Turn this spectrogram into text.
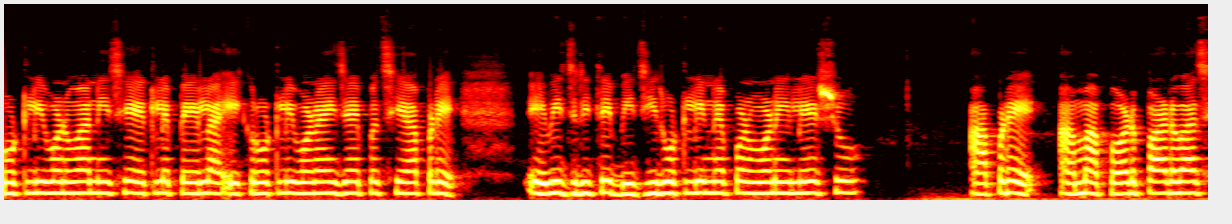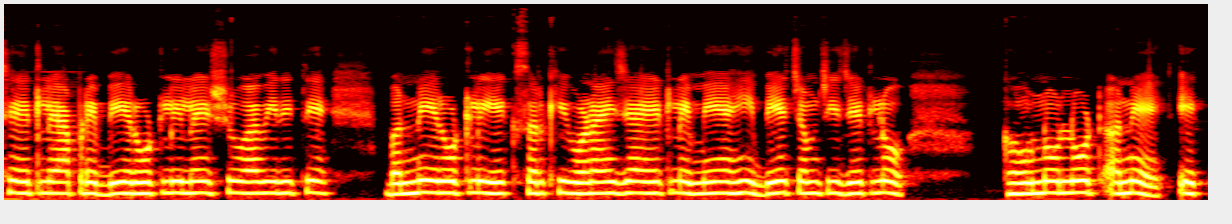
રોટલી વણવાની છે. એટલે પહેલાં એક રોટલી વણાઈ જાય, પછી આપણે એવી જ રીતે બીજી રોટલીને પણ વણી લેશું. આપણે આમાં પડ પાડવા છે એટલે આપણે બે રોટલી લઈશું આવી રીતે. બંને રોટલી એક સરખી વણાઈ જાય એટલે મેં અહીં બે ચમચી જેટલો ઘઉંનો લોટ અને એક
